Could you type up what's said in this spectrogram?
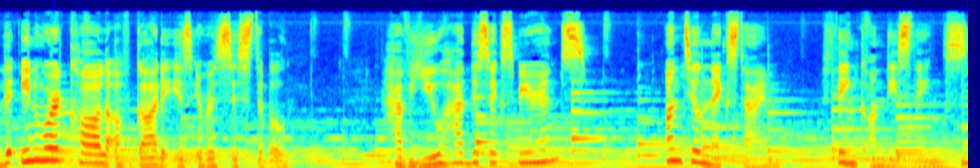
The inward call of God is irresistible. Have you had this experience? Until next time, think on these things.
